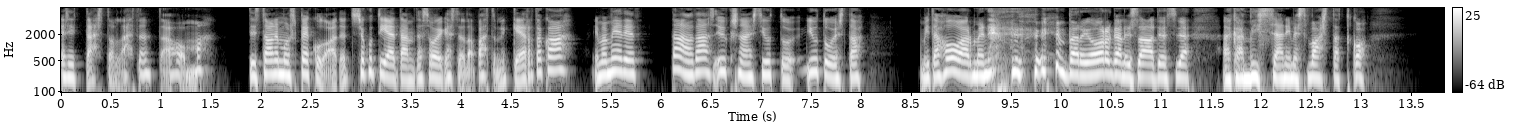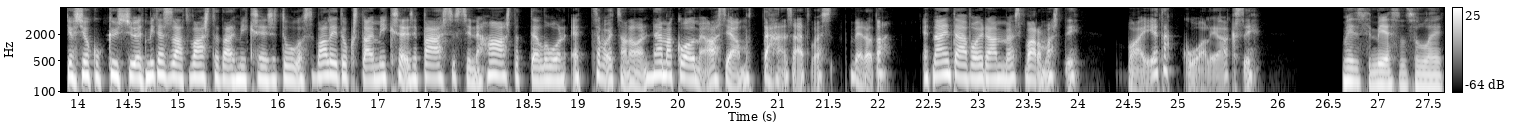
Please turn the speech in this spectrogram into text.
Ja sitten tästä on lähtenyt tämä homma. Siis tämä oli mun spekulaatio, että jos joku tietää, mitä se oikeasti on tapahtunut, niin kertokaa. Ja mä mietin, että tämä on taas yksi näistä jutu, jutuista, mitä HR menee ympäri organisaatiot, sitä, älkää missään nimessä vastatko. Jos joku kysyy, että mitä sä saat vastata, että miksei se tullut valituksi tai miksei se päässyt sinne haastatteluun, että sä voit sanoa nämä kolme asiaa, mutta tähän sä et voisi vedota. Että näin tämä voidaan myös varmasti vaieta kuoliaksi. Mietin se mies on sulle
